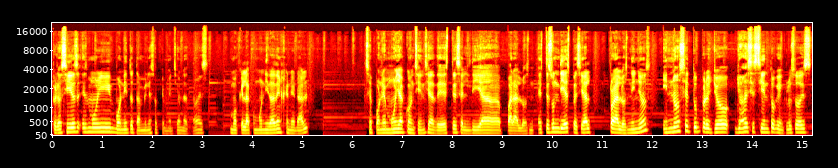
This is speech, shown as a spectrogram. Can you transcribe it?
pero sí es, muy bonito también eso que mencionas, ¿no? Es como que la comunidad en general se pone muy a conciencia de este es el día para los, este es un día especial para los niños y no sé tú, pero yo, yo a veces siento que incluso es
